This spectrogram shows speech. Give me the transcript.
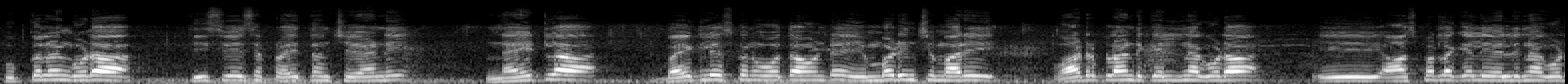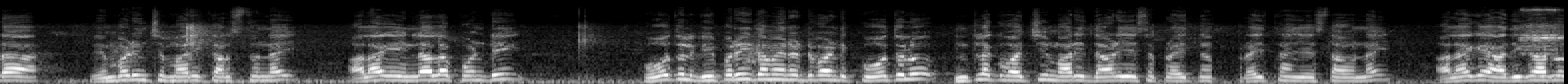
కుక్కలను కూడా తీసివేసే ప్రయత్నం చేయండి. నైట్ల బైకులు వేసుకొని పోతూ ఉంటే వెంబడించి మరీ వాటర్ ప్లాంట్కి వెళ్ళినా కూడా ఈ హాస్పిటల్కి వెళ్ళి వెళ్ళినా కూడా వెంబడించి మరీ కరుస్తున్నాయి. అలాగే ఇళ్ళలో పొంటి కోతులు విపరీతమైనటువంటి కోతులు ఇంట్లోకి వచ్చి మరీ దాడి చేసే ప్రయత్నం ప్రయత్నం చేస్తూ ఉన్నాయి. అలాగే అధికారులు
